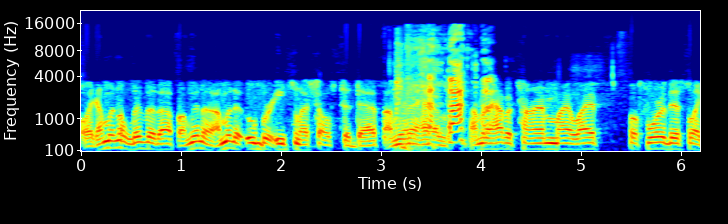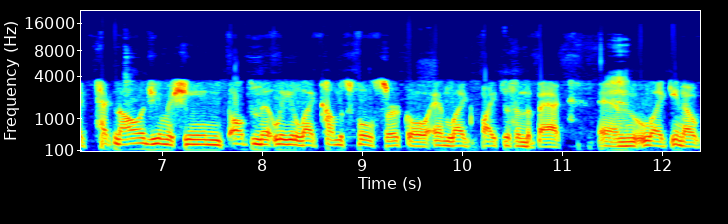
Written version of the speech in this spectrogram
Like, I'm gonna live it up. I'm gonna, I'm gonna Uber Eats myself to death. I'm gonna have, I'm gonna have a time in my life before this like technology machine ultimately like comes full circle and like bites us in the back and like you know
